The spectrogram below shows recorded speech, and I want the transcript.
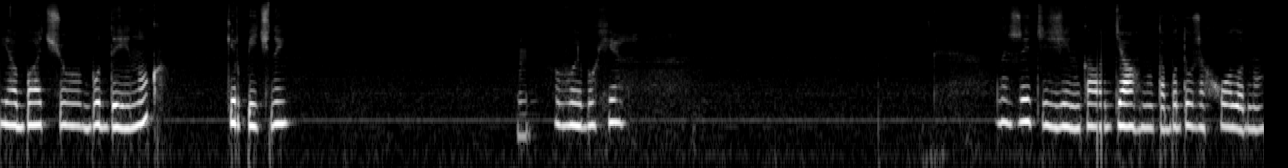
Я бачу будинок кирпічний. Вибухи. Лежить жінка одягнута, бо дуже холодно.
